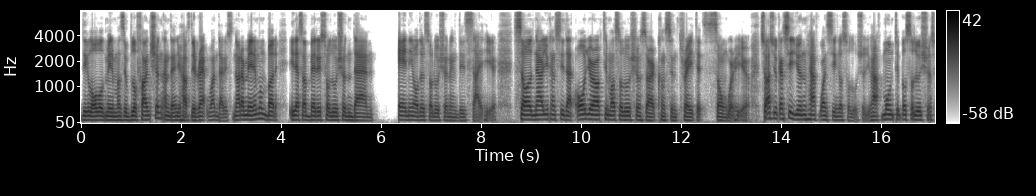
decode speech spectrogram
the global minimum, is the blue function, and then you have the red one that is not a minimum, but it has a better solution than any other solution in this side here. So now you can see that all your optimal solutions are concentrated somewhere here. So as you can see, you don't have one single solution. You have multiple solutions.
